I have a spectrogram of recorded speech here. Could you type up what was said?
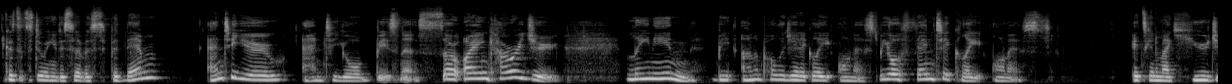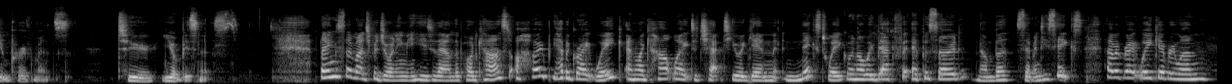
because it's doing a disservice for them and to you and to your business. So I encourage you lean in, be unapologetically honest, be authentically honest. It's going to make huge improvements to your business. Thanks so much for joining me here today on the podcast. I hope you have a great week, and I can't wait to chat to you again next week when I'll be back for episode number 76. Have a great week, everyone.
